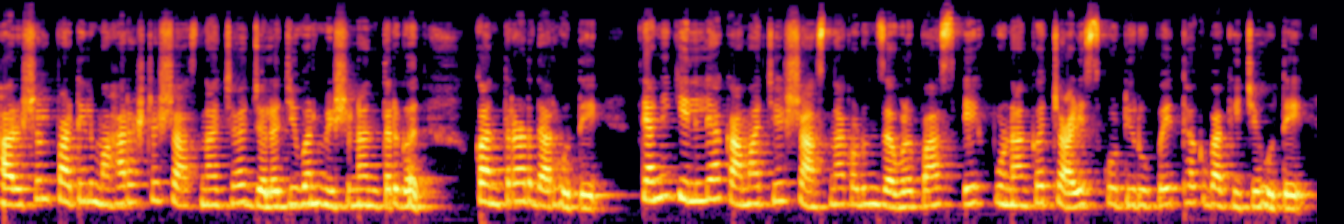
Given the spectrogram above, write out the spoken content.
हर्षल पाटील महाराष्ट्र शासनाच्या जलजीवन मिशनअंतर्गत कंत्राटदार होते. त्यांनी केलेल्या कामाचे शासनाकडून जवळपास एक पूर्णांक चाळीस कोटी रुपये थकबाकीचे होते.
